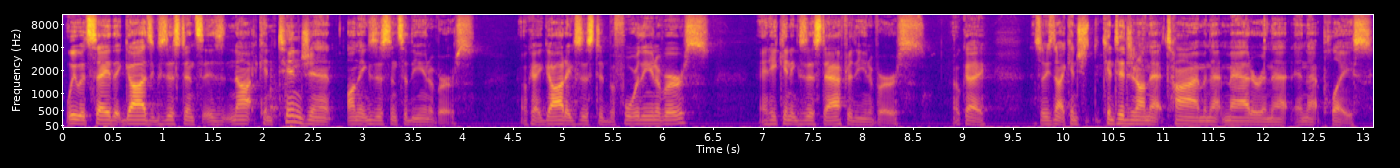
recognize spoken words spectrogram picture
we would say that God's existence is not contingent on the existence of the universe. Okay, God existed before the universe, and he can exist after the universe. Okay, so he's not con- contingent on that time and that matter and that and that place.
